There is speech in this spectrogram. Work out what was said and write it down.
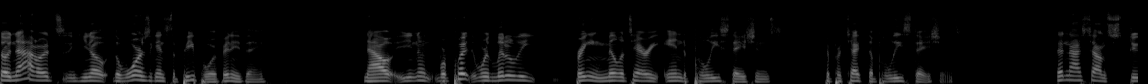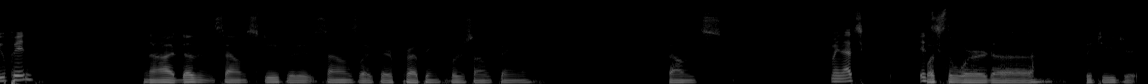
So now it's you know the war is against the people, if anything. Now you know we're put we're literally bringing military into police stations to protect the police stations. Doesn't that sound stupid? No, it doesn't sound stupid. It sounds like they're prepping for something. Sounds I mean that's it's. what's the word? Uh, strategic.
